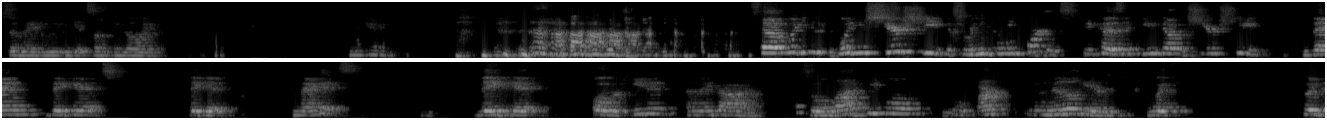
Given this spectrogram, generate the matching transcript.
so maybe we can get something going. Okay. So when you when you shear sheep, it's really, really important because if you don't shear sheep, then they get they get maggots, they get overheated, and they die. So a lot of people who aren't familiar with good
